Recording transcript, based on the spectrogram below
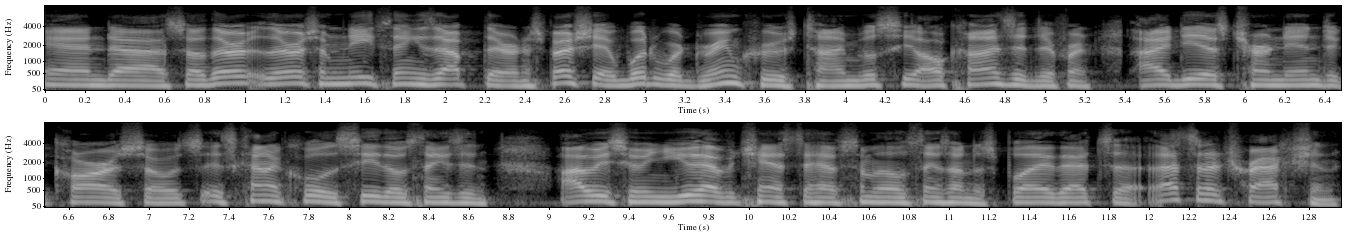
And uh, so there there are some neat things up there, and especially at Woodward Dream Cruise time, you'll see all kinds of different ideas turned into cars. So it's it's kind of cool to see those things. And obviously, when you have a chance to have some of those things on display, that's a, that's an attraction.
